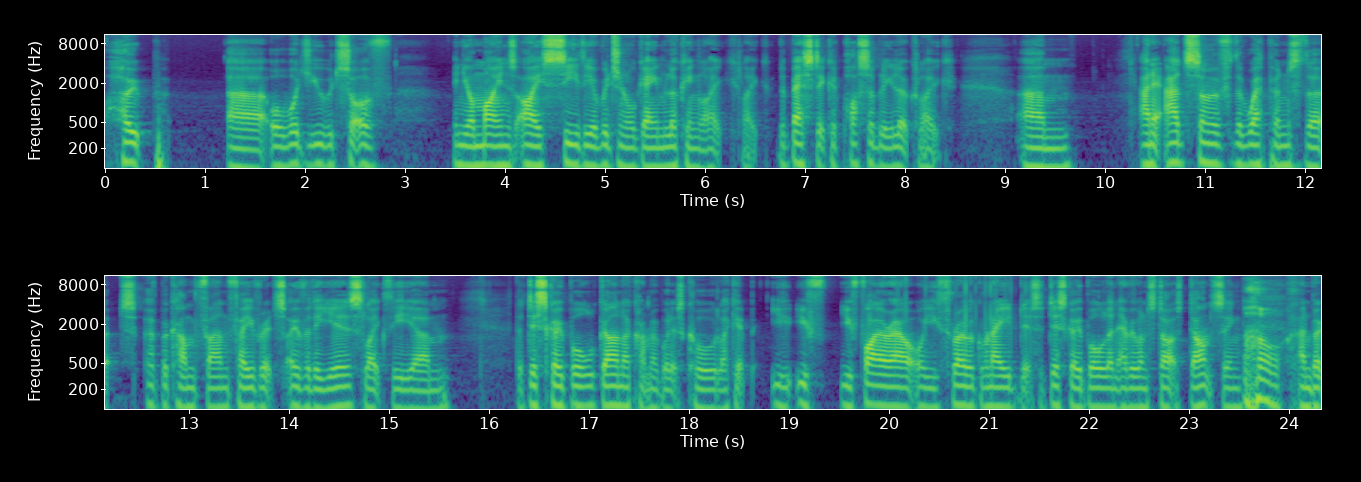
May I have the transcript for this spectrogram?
hope, uh, or what you would sort of in your mind's eye see the original game looking like, like the best it could possibly look like. Um, and it adds some of the weapons that have become fan favorites over the years, like the um, the disco ball gun. I can't remember what it's called. Like it, you you f- you fire out or you throw a grenade. It's a disco ball, and everyone starts dancing. Oh, And be-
